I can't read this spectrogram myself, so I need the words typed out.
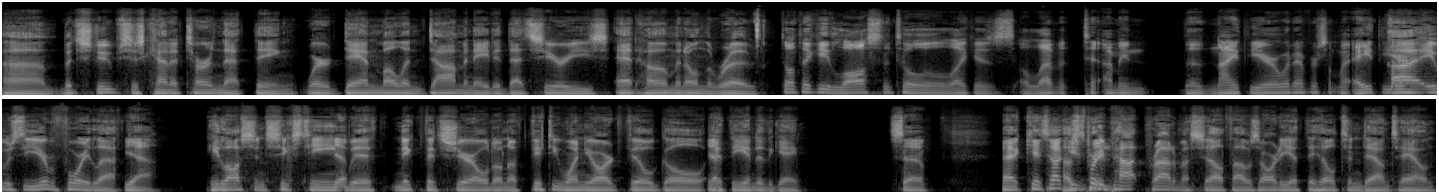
Um, but Stoops has kind of turned that thing where Dan Mullen dominated that series at home and on the road. Don't think he lost until like his 11th. ten- I mean, the ninth year or whatever, something like eighth year. Uh, it was the year before he left. yeah. He lost in 16 Yep. with Nick Fitzgerald on a 51 yard field goal Yep. at the end of the game. So uh, Kentucky's I was pretty been, pr- proud of myself. I was already at the Hilton downtown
